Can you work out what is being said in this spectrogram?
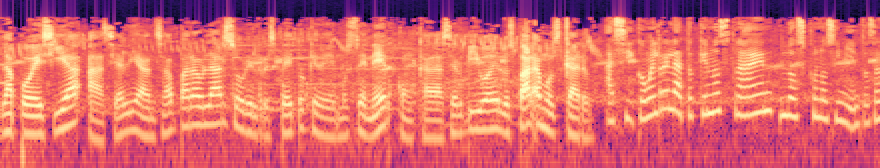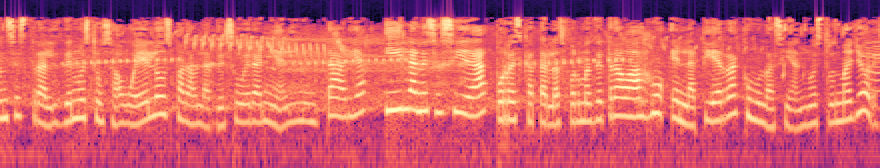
La poesía hace alianza para hablar sobre el respeto que debemos tener con cada ser vivo de los páramos, Caro. Así como el relato que nos traen los conocimientos ancestrales de nuestros abuelos para hablar de soberanía alimentaria y la necesidad por rescatar las formas de trabajo en la tierra como lo hacían nuestros mayores.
